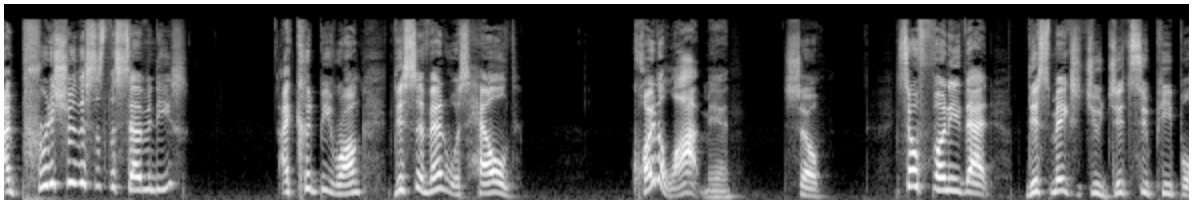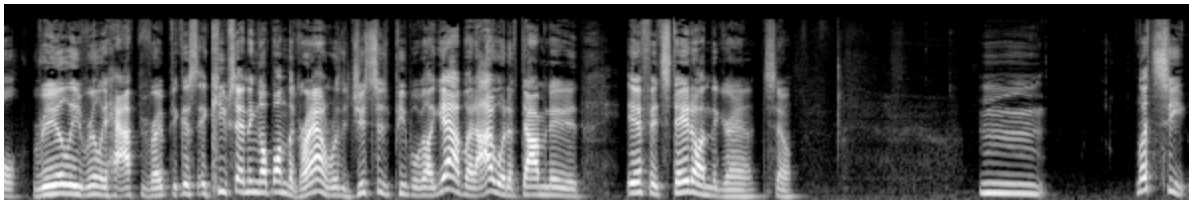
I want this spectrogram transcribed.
I'm pretty sure this is the 70s. I could be wrong. This event was held quite a lot, man. So, so funny that this makes jujitsu people really, really happy, right? Because it keeps ending up on the ground where the jiu-jitsu people were like, yeah, but I would have dominated if it stayed on the ground. So, mm, let's see.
